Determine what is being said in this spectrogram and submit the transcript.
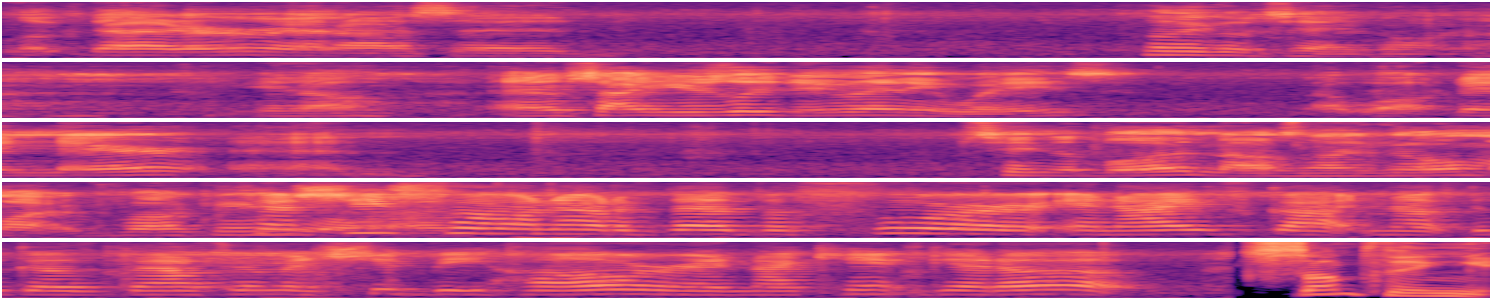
looked at her and I said, let me go check on her. You know? And which I usually do anyways. I walked in there and seen the blood and I was like, oh my fucking Because she's fallen out of bed before, and I've gotten up to go to the bathroom, and she'd be hollering, I can't get up. Something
